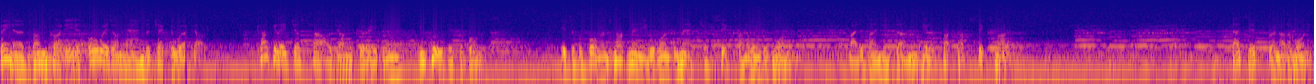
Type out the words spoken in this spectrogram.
Trainer Tom Coddy is always on hand to check the workout calculate just how John Koorey can improve his performance. It's a performance not many would want to match at six on a winter's morning. By the time he's done, he'll have trucked up six miles. That's it for another morning.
